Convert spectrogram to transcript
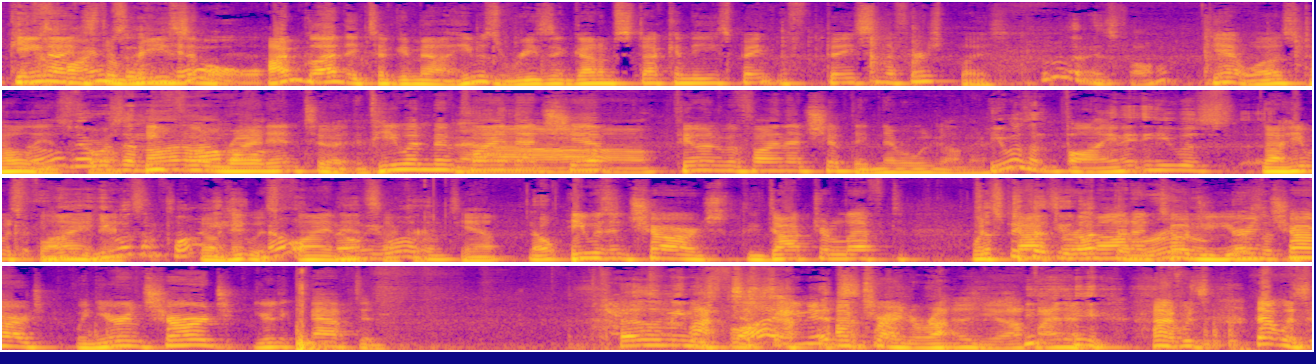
K9's the reason. hill. I'm glad they took him out. He was the reason that got him stuck in the East Ba- base in the first place. It wasn't his fault. Yeah, it was totally No, his there fault. was a he flew non-anomal- right into it. If he wouldn't been flying that No. ship, if he wouldn't been flying that ship, they never would have gone there. He wasn't flying it. He was. No, he was flying. He, he it. wasn't flying. No, he it. was no, flying no, that he sucker. wasn't. Yeah. Nope. He was in charge. The doctor left. When Just because Dr. he left the Romana told room you you're in doesn't- charge. When you're in charge, you're the captain. That doesn't mean he's I'm, just- flying it. I'm trying to rile you up. I, know. I was that was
